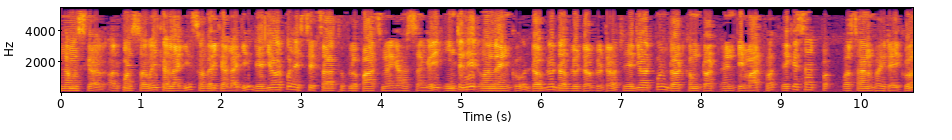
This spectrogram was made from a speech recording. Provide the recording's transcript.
नमस्कार। अर्पण सबैका लागि सधैँका लागि रेडियो अर्पण एक सय चार थुप्लो पाँच मेगासँगै इन्टरनेट अनलाइनको W W W dot radio Arpan dot com dot NP मार्फत एकैसाथ प्रसारण भइरहेको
